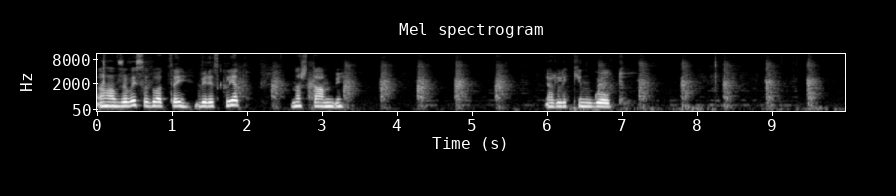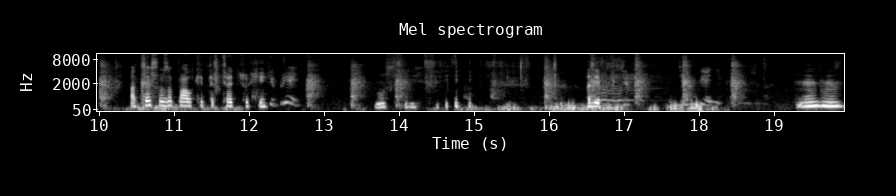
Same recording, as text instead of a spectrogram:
вже висадила цей бересклет на штамбі. Арлікін Голд. А це що за палки терчать сухі? Кипрей. Господи. А де? Дер- Дербенник это называется. Угу.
